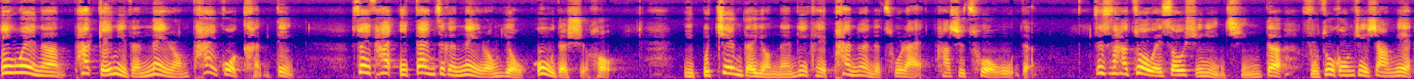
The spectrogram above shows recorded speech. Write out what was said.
因为呢，它给你的内容太过肯定，所以它一旦这个内容有误的时候，你不见得有能力可以判断得出来它是错误的。这是它作为搜寻引擎的辅助工具上面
